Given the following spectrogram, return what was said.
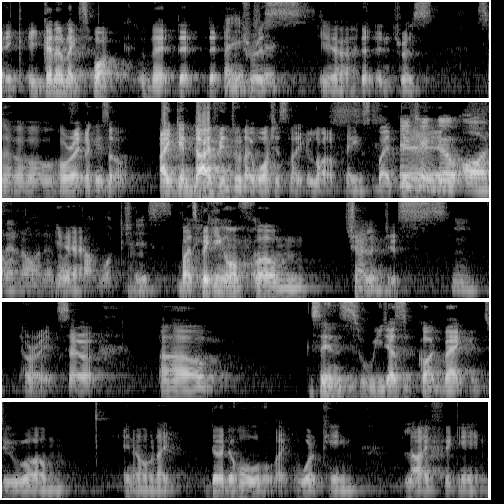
it, it kind of like sparked that that that That interest. Yeah, that interest. So all right, okay, so I can dive into like watches like a lot of things, but You then, can go on and on and on about watches. But speaking of um, challenges, all right. So, uh, since we just got back into um, you know like the the whole like working life again,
